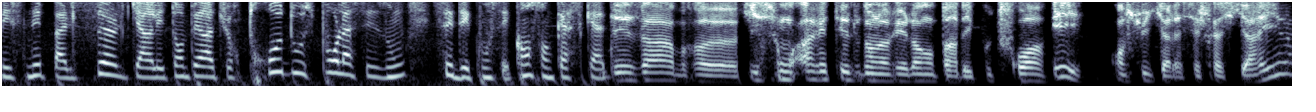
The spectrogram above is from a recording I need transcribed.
Mais ce n'est pas le seul, car les températures trop douces pour la saison, c'est des conséquences en cascade. des arbres euh, qui sont arrêtés dans leur élan par des coups de froid et Ensuite, il y a la sécheresse qui arrive,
